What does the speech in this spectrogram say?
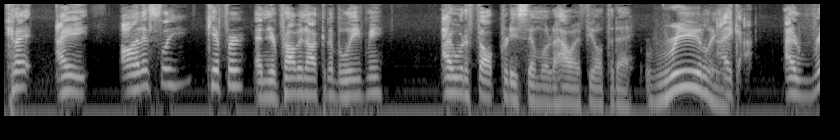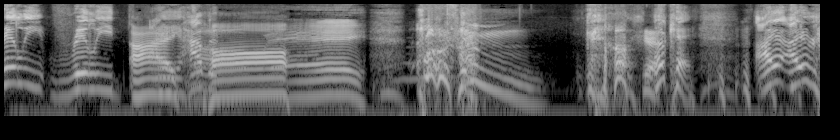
Can I? I honestly, Kiffer, and you're probably not going to believe me. I would have felt pretty similar to how I feel today. Really? Like, I really, really, I, haven't. call Hey. Okay, I, I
